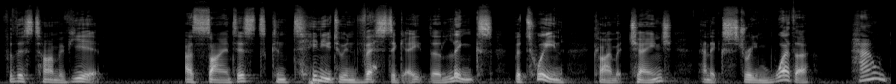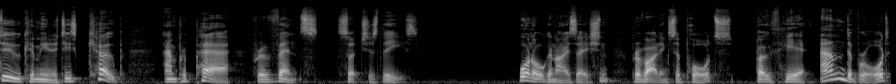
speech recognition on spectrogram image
for this time of year. As scientists continue to investigate the links between climate change and extreme weather, how do communities cope and prepare for events such as these? One organisation providing support, both here and abroad,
